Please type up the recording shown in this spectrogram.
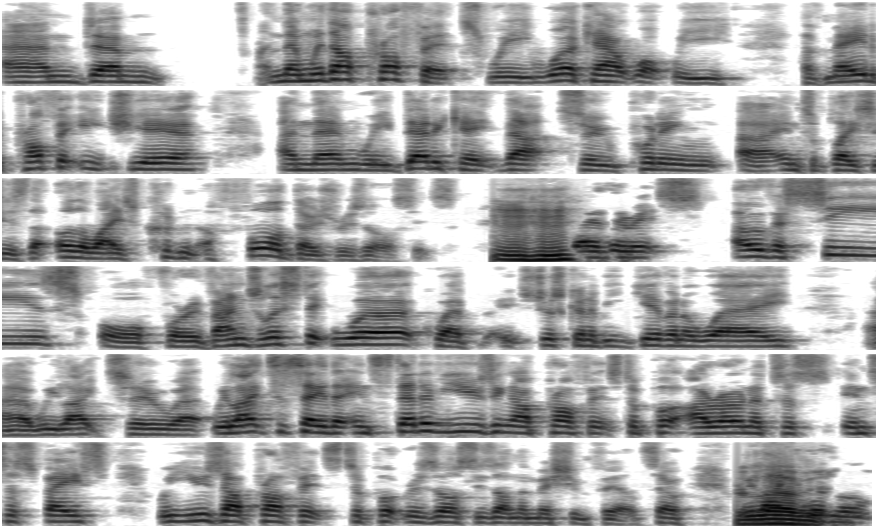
And um, and then with our profits, we work out what we have made a profit each year and then we dedicate that to putting uh, into places that otherwise couldn't afford those resources mm-hmm. whether it's overseas or for evangelistic work where it's just going to be given away uh, we like to uh, we like to say that instead of using our profits to put our owner to, into space, we use our profits to put resources on the mission field. So we Love like little,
